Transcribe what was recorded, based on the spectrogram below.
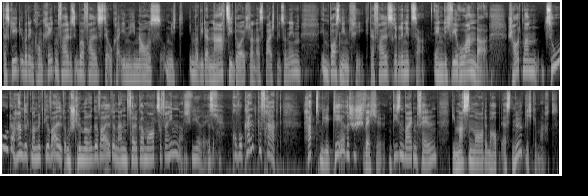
Das geht über den konkreten Fall des Überfalls der Ukraine hinaus, um nicht immer wieder Nazi-Deutschland als Beispiel zu nehmen. Im Bosnienkrieg, der Fall Srebrenica, ähnlich wie Ruanda. Schaut man zu oder handelt man mit Gewalt, um schlimmere Gewalt und einen Völkermord zu verhindern? Schwierig. Also, provokant gefragt, hat militärische Schwäche in diesen beiden Fällen die Massenmorde überhaupt erst möglich gemacht?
